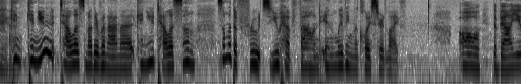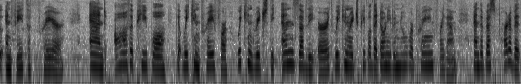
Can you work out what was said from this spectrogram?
Yes. Can can you tell us, Mother Madonna? Can you tell us some some of the fruits you have found in living the cloistered life? Oh, the value and faith of prayer and all the people that we can pray for. We can reach the ends of the earth. We can reach people that don't even know we're praying for them. And the best part of it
